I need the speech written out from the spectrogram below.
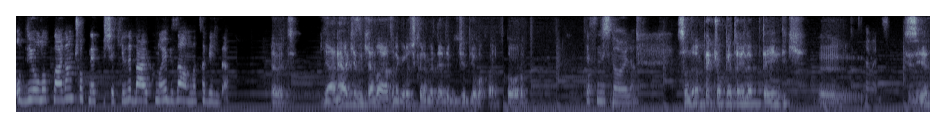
o diyaloglardan çok net bir şekilde Berkuno'ya bize anlatabildi. Evet. Yani herkesin kendi hayatına göre çıkarım elde edebileceği diyaloglar. Doğru. Kesinlikle Haklısın. öyle. Sanırım pek çok detayla değindik e, evet. diziye.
